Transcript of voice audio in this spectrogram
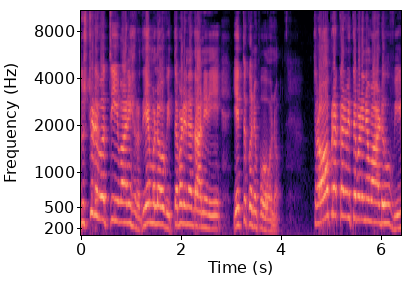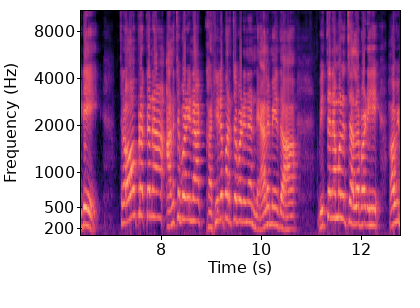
దుష్టుడు వచ్చి వాని హృదయములో విత్తబడిన దానిని ఎత్తుకొని పోవును త్రోవ ప్రక్కన విత్తబడిన వాడు వీడే త్రవ ప్రక్కన అణచబడిన కఠినపరచబడిన నేల మీద విత్తనములు చల్లబడి అవి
